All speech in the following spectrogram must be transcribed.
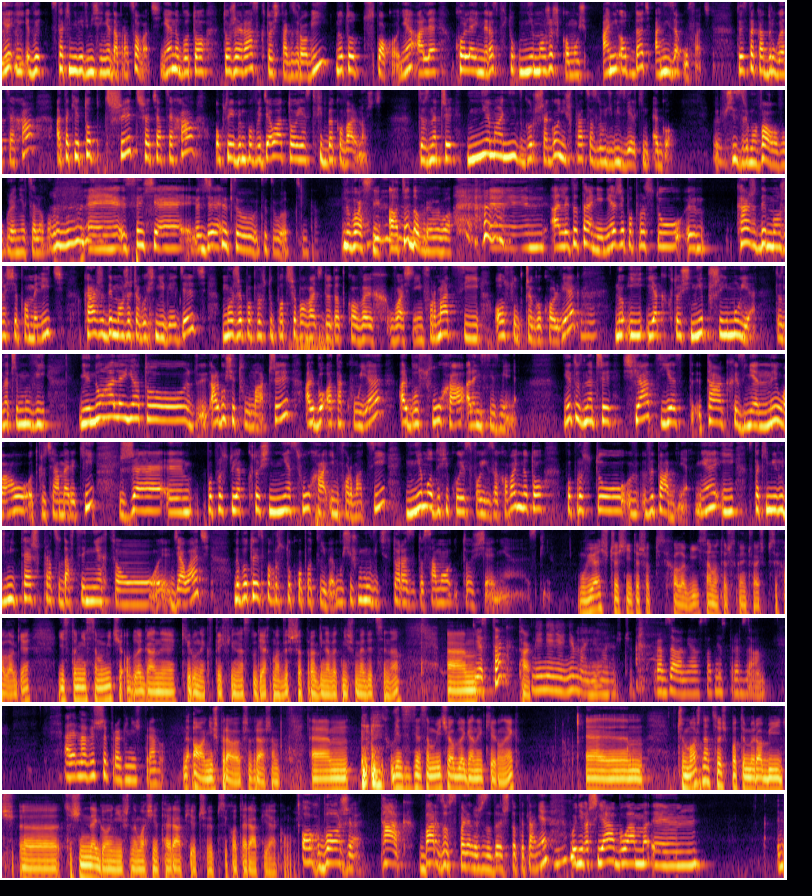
Nie? I jakby z takimi ludźmi się nie da pracować, nie? No bo to, to, że raz ktoś tak zrobi, no to spoko, nie? Ale kolejny raz po prostu nie możesz komuś ani oddać, ani zaufać. To jest taka druga cecha, a takie top 3, trzecia cecha, o której bym powiedziała, to jest feedbackowalność. To znaczy nie ma nic gorszego niż praca z ludźmi z wielkim ego. Jak mi się zrymowało w ogóle niecelowo. E, w sensie, Będzie że... tytuł, tytuł odcinka. No właśnie, a to dobre było. Em, ale totalnie, nie? Że po prostu ym, każdy może się pomylić, każdy może czegoś nie wiedzieć, może po prostu potrzebować dodatkowych właśnie informacji, osób, czegokolwiek. No i jak ktoś nie przyjmuje, to znaczy mówi, Nie, no ale ja to albo się tłumaczy, albo atakuje, albo słucha, ale nic nie zmienia. Nie, to znaczy świat jest tak zmienny, wow, odkrycie Ameryki, że ym, po prostu jak ktoś nie słucha informacji, nie modyfikuje swoich zachowań, no to po prostu wypadnie, nie? I z takimi ludźmi też pracodawcy nie chcą y, działać, no bo to jest po prostu kłopotliwe. Musisz mówić 100 razy to samo i to się nie spina. Mówiłaś wcześniej też o psychologii, sama też skończyłaś psychologię. Jest to niesamowicie oblegany kierunek w tej chwili na studiach, ma wyższe progi nawet niż medycyna. Em, Jest tak? Tak. Nie, nie, nie, nie ma, nie ma jeszcze. Sprawdzałam, ja ostatnio sprawdzałam. Ale ma wyższe progi niż prawo. No, o, niż prawo, przepraszam. Em, więc jest niesamowicie oblegany kierunek. Em, czy można coś po tym robić, e, coś innego niż no właśnie terapię czy psychoterapię jakąś? Och Boże, tak, bardzo wspaniale, że zadajesz to pytanie, ponieważ ja byłam ym,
